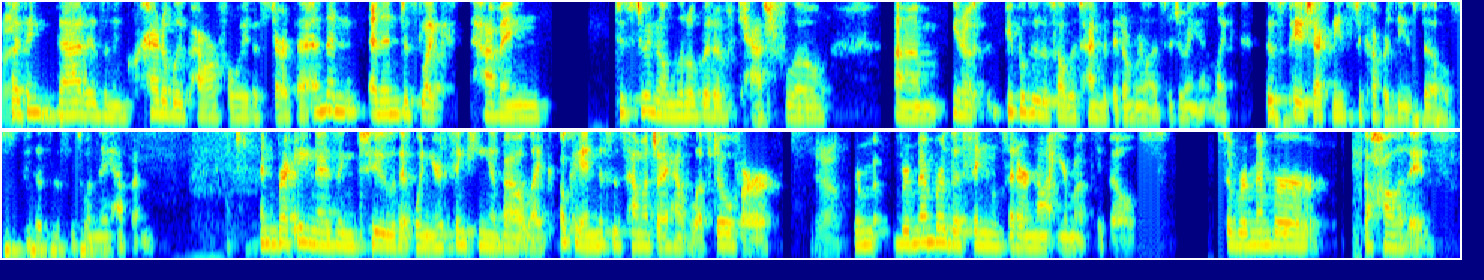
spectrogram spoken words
So I think that is an incredibly powerful way to start that. And then and then just like having just doing a little bit of cash flow. Um, you know, people do this all the time, but they don't realize they're doing it. Like this paycheck needs to cover these bills because this is when they happen. And recognizing too that when you're thinking about like, okay, and this is how much I have left over, Yeah, rem- remember the things that are not your monthly bills. So remember the holidays,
